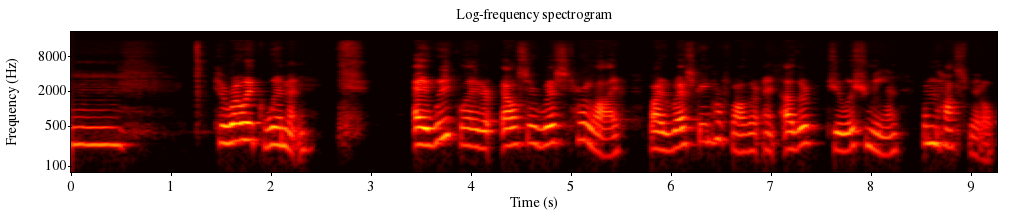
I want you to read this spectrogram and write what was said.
Mm, heroic women. A week later, Elsa risked her life by rescuing her father and other Jewish men from the hospital.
